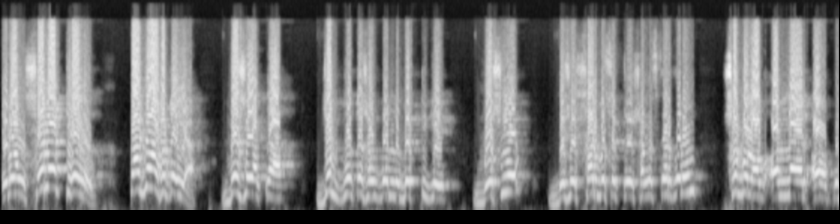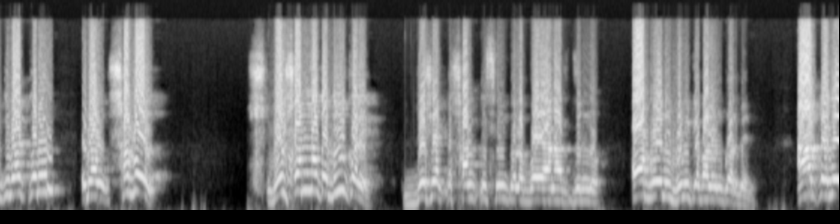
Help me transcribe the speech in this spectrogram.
এবং সে ব্যর্থ হলো, তাকেও হটাইয়া দেশে একটা যোগ্যতা সম্পন্ন ব্যক্তিকে বসিয়ে দেশের সর্বক্ষেত্রে সংস্কার করুন, সকল অন্যায়ের প্রতিবাদ করুন এবং সকল বৈষম্যতা দূর করে দেশে একটা শান্তি শৃঙ্খলা বয়ে আনার জন্য অগ্রণী ভূমিকা পালন করবেন। আপনাদের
